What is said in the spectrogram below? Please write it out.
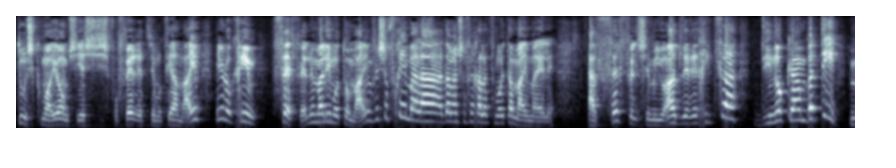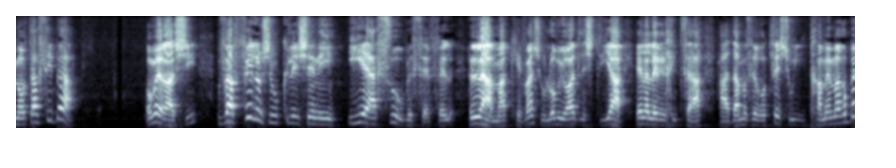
טוש כמו היום שיש שפופרת שמוציאה מים, היו לוקחים ספל, ממלאים אותו מים ושופכים על האדם השופך על עצמו את המים האלה. אז ספל שמיועד לרחיצה, דינו כאמבטי, מאותה סיבה. אומר רש"י, ואפילו שהוא כלי שני, יהיה אסור בספל. למה? כיוון שהוא לא מיועד לשתייה, אלא לרחיצה, האדם הזה רוצה שהוא יתחמם הרבה,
